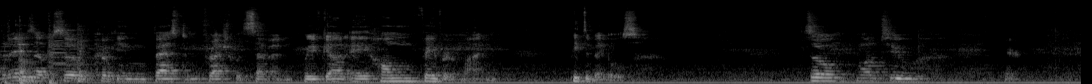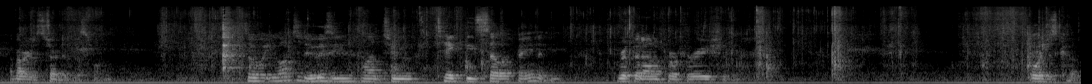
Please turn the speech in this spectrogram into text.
Today's episode of Cooking Fast and Fresh with Seven, we've got a home favorite of mine pizza bagels. So, you want to. Here. I've already started this one. So, what you want to do is you want to take these cellophane and rip it on a perforation. Or just cut,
